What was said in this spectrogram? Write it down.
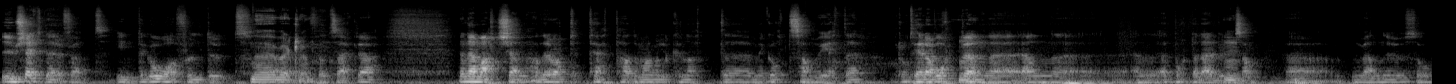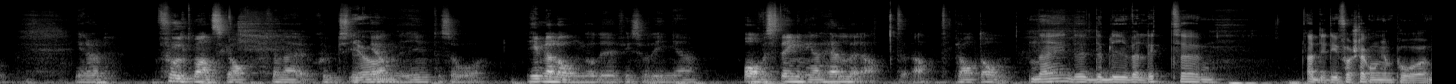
ursäkter för att inte gå fullt ut. Nej, verkligen. För att säkra den där matchen. Hade det varit tätt hade man väl kunnat eh, med gott samvete rotera bort mm. en, eh, en, eh, en, ett bortaderby. Mm. Liksom. Men nu så är det väl fullt manskap. Den där sjukstugan ja. är inte så himla lång och det finns väl inga avstängningar heller att, att prata om. Nej, det, det blir väldigt Ja, det, är ju första gången på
